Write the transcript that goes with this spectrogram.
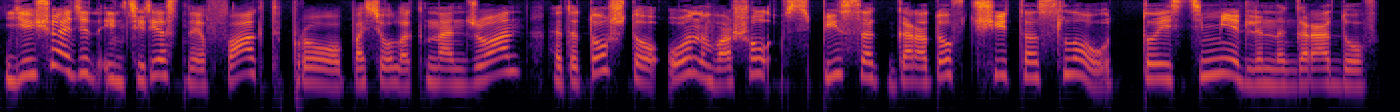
Еще один интересный факт про поселок Нанджуан – это то, что он вошел в список городов Чита Слоу, то есть медленных городов.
